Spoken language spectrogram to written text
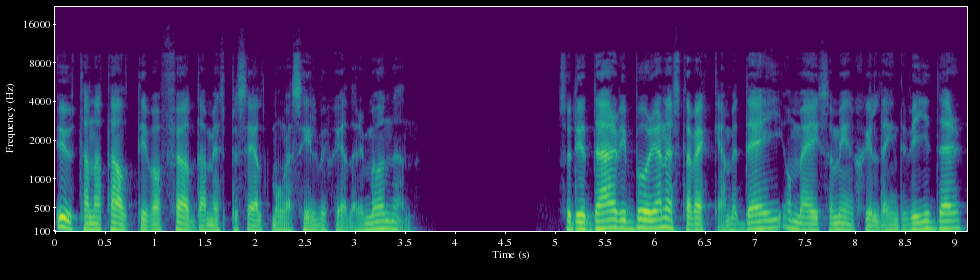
Utan att alltid vara födda med speciellt många silverskedar i munnen. Så det är där vi börjar nästa vecka med dig och mig som enskilda individer.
